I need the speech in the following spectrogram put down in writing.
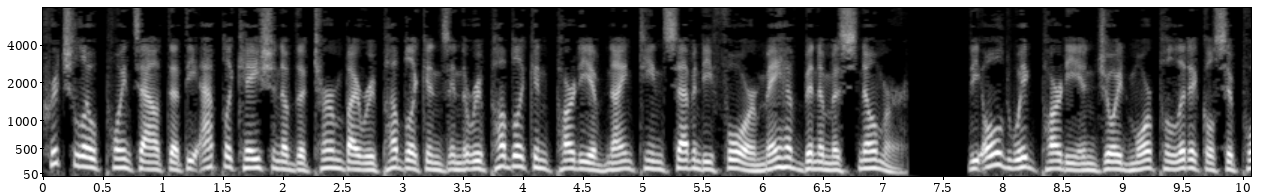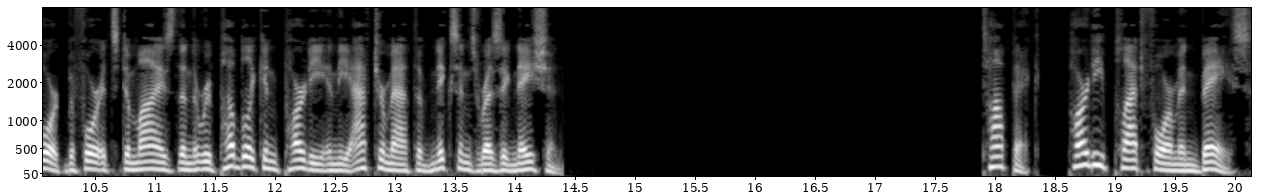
Critchlow points out that the application of the term by Republicans in the Republican Party of 1974 may have been a misnomer. The old Whig Party enjoyed more political support before its demise than the Republican Party in the aftermath of Nixon's resignation. Party platform and base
